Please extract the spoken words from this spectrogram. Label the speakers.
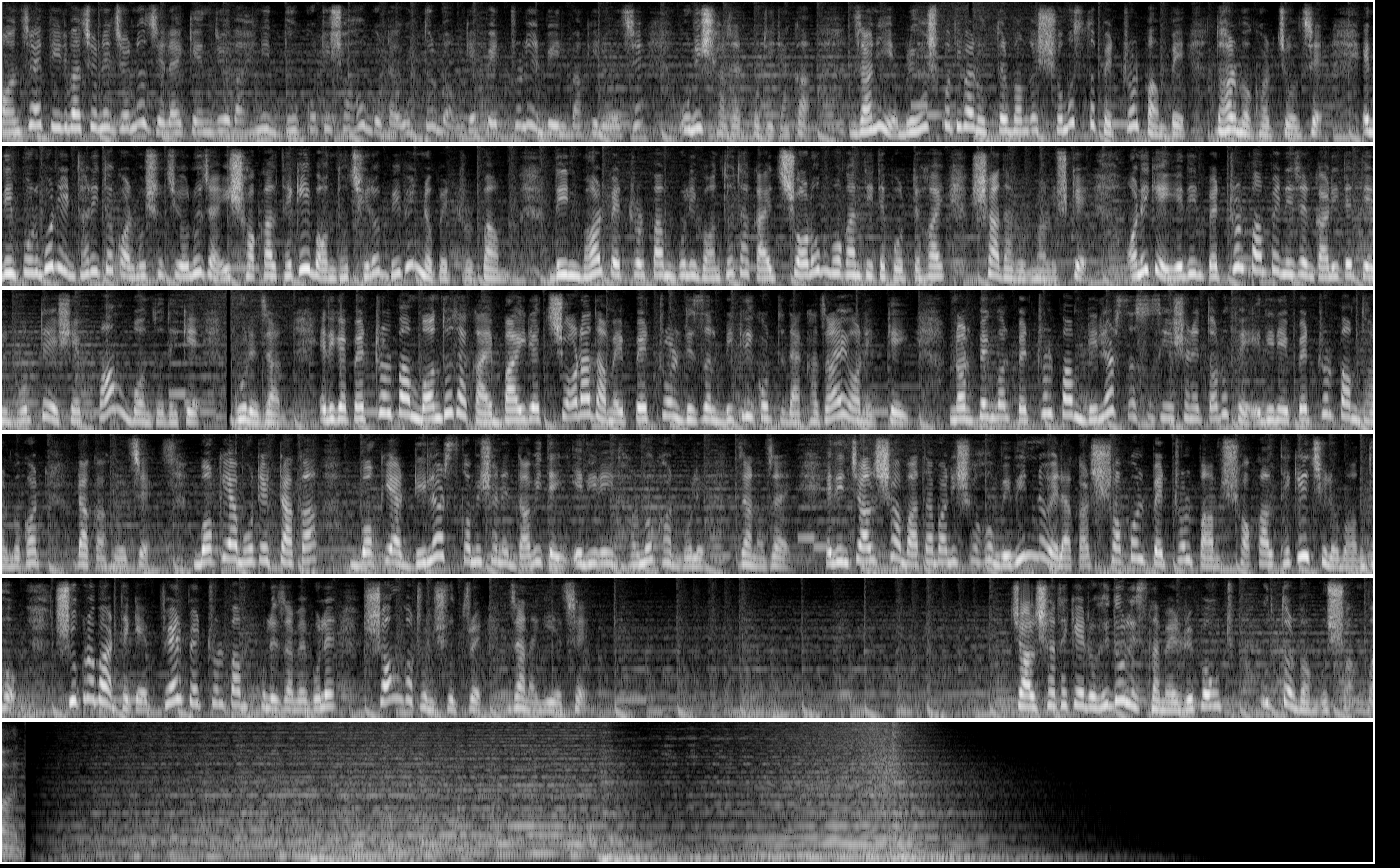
Speaker 1: পঞ্চায়েত নির্বাচনের জন্য জেলায় কেন্দ্রীয় বাহিনী দু কোটি সহ গোটা উত্তরবঙ্গে পেট্রোলের বিল বাকি রয়েছে উনিশ হাজার কোটি টাকা। জানিয়ে বৃহস্পতিবার উত্তরবঙ্গের সমস্ত পেট্রোল পাম্পে ধর্মঘট চলছে। এদিন পূর্ব নির্ধারিত কর্মসূচি অনুযায়ী সকাল থেকেই বন্ধ ছিল বিভিন্ন পেট্রোল পাম্প। দিনভর পেট্রোল পাম্পগুলি বন্ধ থাকায় চরম ভোগান্তিতে পড়তে হয় সাধারণ মানুষকে। অনেকেই এদিন পেট্রোল পাম্পে নিজের গাড়িতে তেল ভরতে এসে পাম্প বন্ধ দেখে ঘুরে যান। এদিকে পেট্রোল পাম্প বন্ধ থাকায় বাইরে চড়া দামে পেট্রোল ডিজেল বিক্রি করতে দেখা যায় অনেককেই। North Bengal petrol pump dealers অ্যাসোসিয়েশনের তরফে এদিন এই পেট্রোল পাম্প ধর্মঘট ডাকা হয়েছে। বকেয়া ভোটের টাকা বকেয়া ডিলার্স কমিশনের দাবিতেই এদিন এই ধর্মঘট বলে জানা যায়। এদিন চালসা, বাতাবাড়ি সহ বিভিন্ন এলাকার সকল পেট্রোল পাম্প সকাল থেকেই ছিল বন্ধ। শুক্রবার থেকে ফের পেট্রোল পাম্প খুলে যাবে বলে সংগঠন সূত্রে জানা গিয়েছে। চালসা থেকে রহিদুল ইসলামের রিপোর্ট, উত্তরবঙ্গ সংবাদ।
